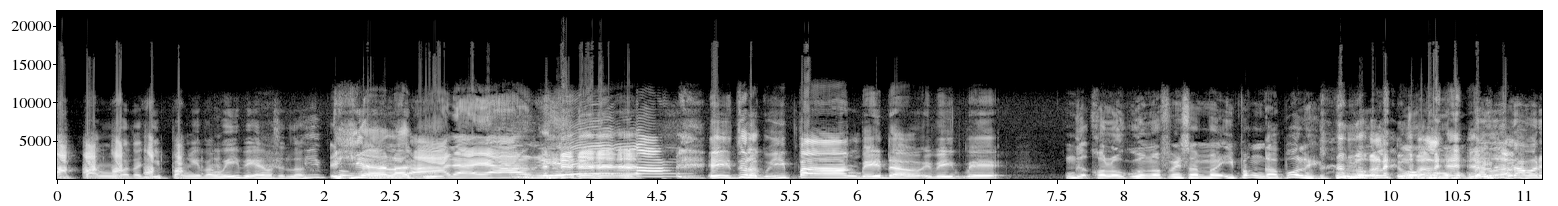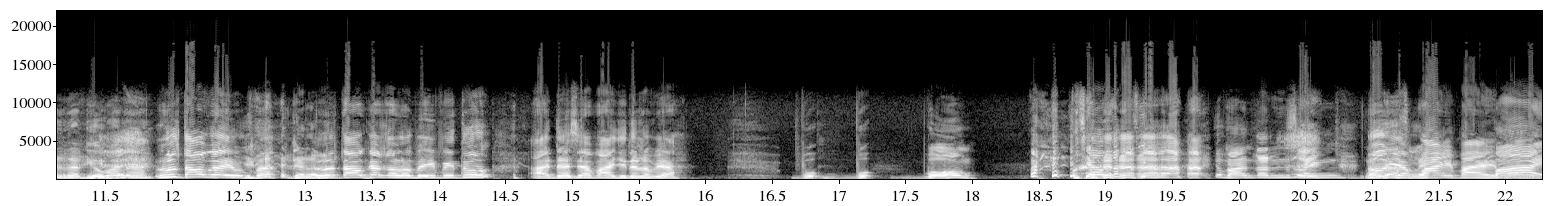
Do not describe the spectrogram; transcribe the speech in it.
Ipang katanya Ipang, Ipang WIB kan maksud lo? Iya, lagu. Ada yang hilang. Eh itu lagu Ipang, beda BIP. Enggak, kalau gua ngefans sama Ipang nggak boleh. Boleh, boleh. Kan lu tawarin radio mana? Lu tau gak ya, Mbak? Dalam- Lu tau gak kalau BIP itu ada siapa aja dalamnya? Bo, bo, bohong. Siapa sih? Mantan slang. Oh iya. Pai, Pai, Pai.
